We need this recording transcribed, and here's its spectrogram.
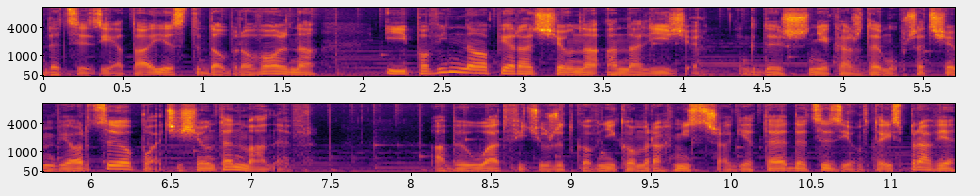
Decyzja ta jest dobrowolna i powinna opierać się na analizie, gdyż nie każdemu przedsiębiorcy opłaci się ten manewr. Aby ułatwić użytkownikom rachmistrza GT decyzję w tej sprawie,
